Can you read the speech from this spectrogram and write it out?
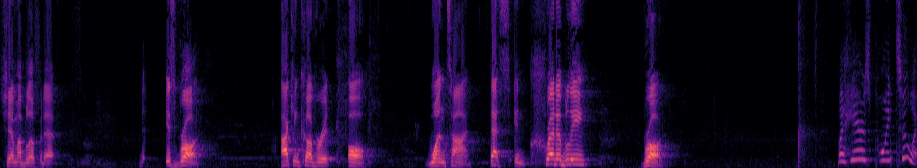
Shed my blood for that. It's broad. I can cover it all one time. That's incredibly broad. But here's point 2A.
